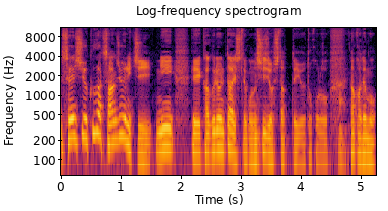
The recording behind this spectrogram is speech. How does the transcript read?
先週9月30日に、えー、閣僚に対してこの指示をしたっていうところ、はい、なんかでも、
